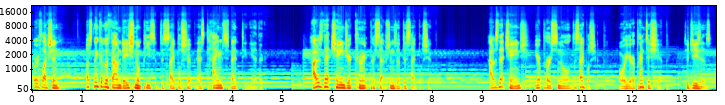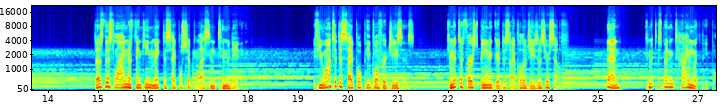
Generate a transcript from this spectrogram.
For reflection, let's think of the foundational piece of discipleship as time spent together. How does that change your current perceptions of discipleship? How does that change your personal discipleship or your apprenticeship to Jesus. Does this line of thinking make discipleship less intimidating? If you want to disciple people for Jesus, commit to first being a good disciple of Jesus yourself. Then, commit to spending time with people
